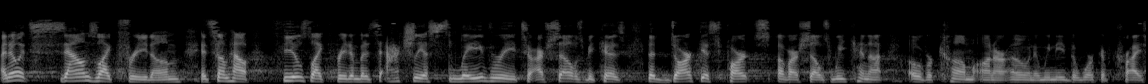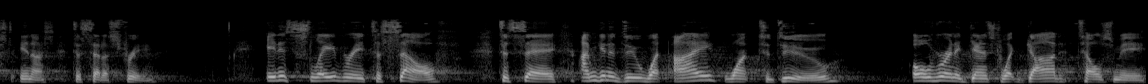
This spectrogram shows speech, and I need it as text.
I know it sounds like freedom. It somehow feels like freedom, but it's actually a slavery to ourselves because the darkest parts of ourselves we cannot overcome on our own and we need the work of Christ in us to set us free. It is slavery to self to say, I'm gonna do what I want to do over and against what God tells me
